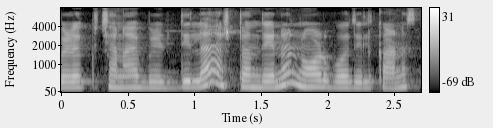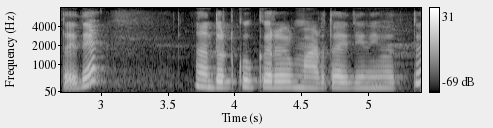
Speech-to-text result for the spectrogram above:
ಬೆಳಕು ಚೆನ್ನಾಗಿ ಬಿದ್ದಿಲ್ಲ ಅಷ್ಟೊಂದೇನು ನೋಡ್ಬೋದು, ಇಲ್ಲಿ ಕಾಣಿಸ್ತಾ ಇದೆ. ದೊಡ್ಡ ಕುಕ್ಕರ್ ಮಾಡ್ತಾಯಿದ್ದೀನಿ ಇವತ್ತು.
